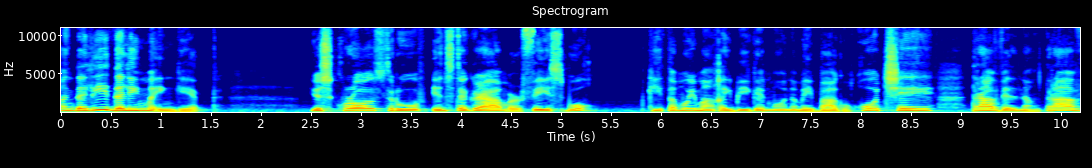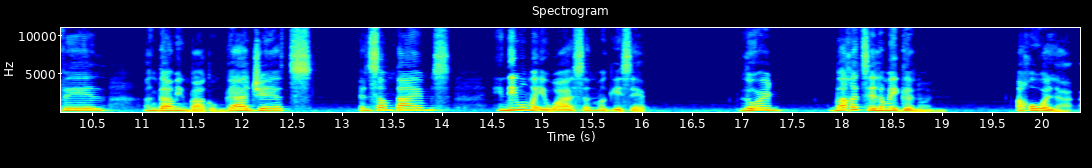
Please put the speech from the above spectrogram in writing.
ang dali-daling mainggit. You scroll through Instagram or Facebook, kita mo yung mga kaibigan mo na may bagong kotse, travel ng travel, ang daming bagong gadgets, and sometimes, hindi mo maiwasan mag-isip, Lord, bakit sila may ganun? Ako wala.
